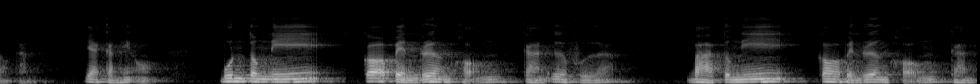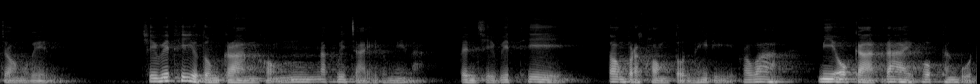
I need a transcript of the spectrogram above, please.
ต่อกัน แยกกันให้ออก บุญตรงนี้ก็เป็นเรื่องของการเอื้อเฟื้อ บาปตรงนี้ก็เป็นเรื่องของการจองเวรชีวิตที่อยู่ตรงกลางของนักวิจัยตรงนี้แหละเป็นชีวิตที่ต้องประคองตนให้ดี เพราะว่ามีโอกาสได้พบทั้งบุญ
